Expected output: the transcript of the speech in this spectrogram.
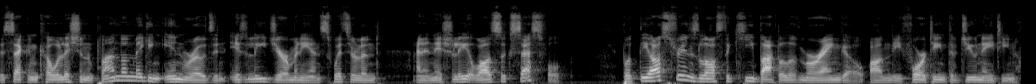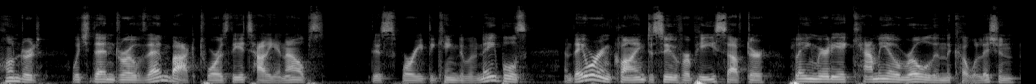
The Second Coalition planned on making inroads in Italy, Germany, and Switzerland, and initially it was successful. But the Austrians lost the key battle of Marengo on the 14th of June 1800, which then drove them back towards the Italian Alps. This worried the Kingdom of Naples, and they were inclined to sue for peace after playing merely a cameo role in the coalition.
